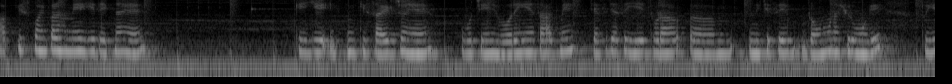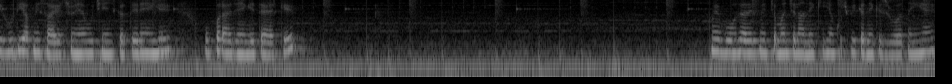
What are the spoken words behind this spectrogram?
अब इस पॉइंट पर हमें ये देखना है कि ये इनकी साइड्स जो हैं, वो चेंज हो रही हैं साथ में। जैसे जैसे ये थोड़ा नीचे से ब्राउन होना शुरू होंगे तो ये खुद ही अपनी साइड जो हैं, वो चेंज करते रहेंगे, ऊपर आ जाएँगे तैर के। हमें बहुत ज़्यादा इसमें चम्मच चलाने की या कुछ भी करने की ज़रूरत नहीं है।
